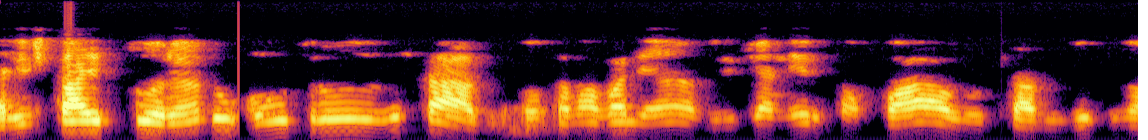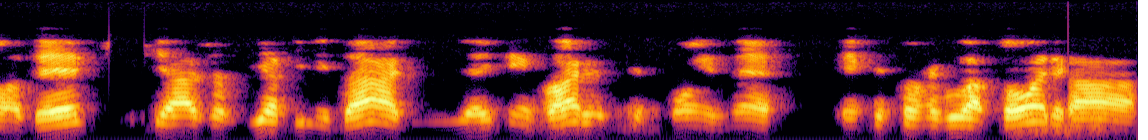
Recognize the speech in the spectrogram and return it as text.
a gente está explorando outros estados. Então, estamos avaliando Rio de Janeiro, São Paulo, estados do Nordeste, que haja viabilidade, e aí tem várias questões, né? Tem a questão regulatória da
